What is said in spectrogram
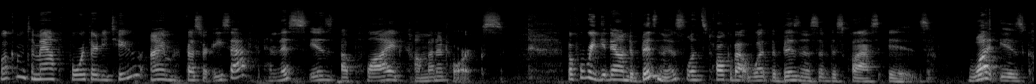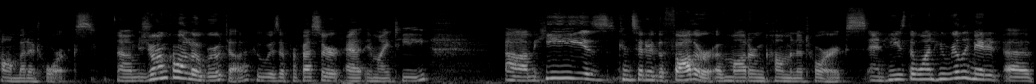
Welcome to Math 432. I am Professor Assaf, and this is Applied Combinatorics. Before we get down to business, let's talk about what the business of this class is. What is combinatorics? Um, Gian-Carlo Rota, who is a professor at MIT, um, he is considered the father of modern combinatorics, and he's the one who really made it a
